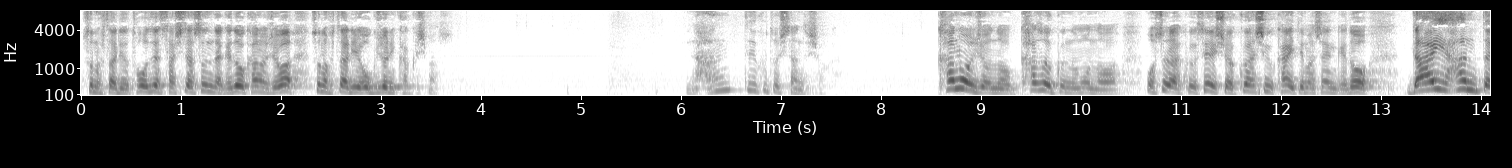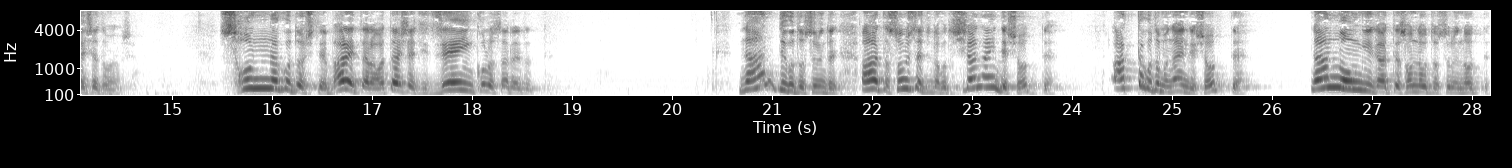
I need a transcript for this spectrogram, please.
その二人を当然差し出すんだけど彼女はその二人を屋上に隠します。なんていうことをしたんでしょうか。彼女の家族のものはおそらく聖書は詳しく書いてませんけど大反対したと思いますよ。そんなことしてバレたら私たち全員殺されるって。なんていうことをするんだ。あなたその人たちのこと知らないんでしょって。会ったこともないんでしょって。何の恩義があってそんなことするのって。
